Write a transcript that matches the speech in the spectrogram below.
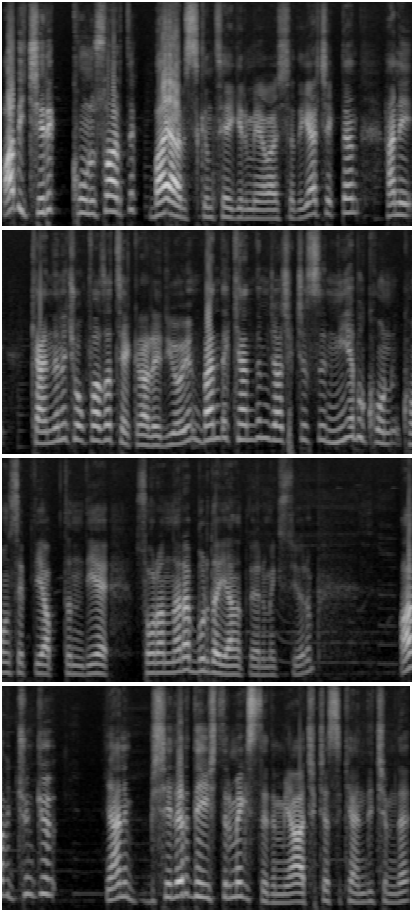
Abi içerik konusu artık bayağı bir sıkıntıya girmeye başladı. Gerçekten hani kendini çok fazla tekrar ediyor oyun. Ben de kendimce açıkçası niye bu kon- konsepti yaptın diye soranlara burada yanıt vermek istiyorum. Abi çünkü yani bir şeyleri değiştirmek istedim ya açıkçası kendi içimde.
